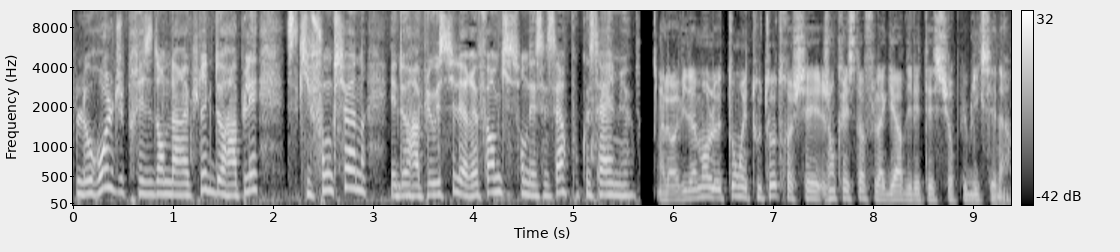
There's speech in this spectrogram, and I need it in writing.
le rôle du président de la République de rappeler ce qui fonctionne et de rappeler aussi les réformes qui sont nécessaires pour que ça aille mieux. Alors évidemment, le ton est tout autre chez Jean-Christophe Lagarde. Il était sur Public Sénat.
